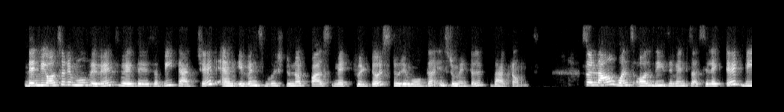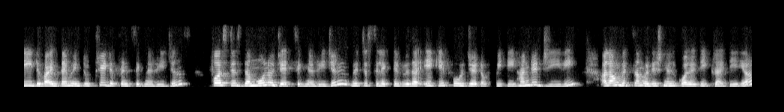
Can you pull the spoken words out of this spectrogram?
Then we also remove events where there is a B tag jet and events which do not pass MET filters to remove the instrumental backgrounds. So now once all these events are selected, we divide them into three different signal regions. First is the monojet signal region, which is selected with a AK4 jet of PT 100 GeV, along with some additional quality criteria.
